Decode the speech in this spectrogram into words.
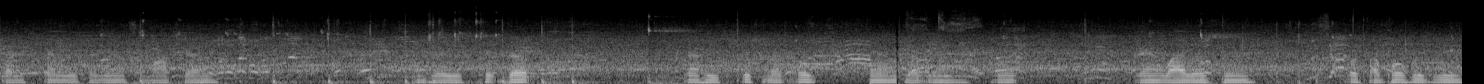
Trying to stand with again from Moscow. Andre is picked up. Now he's pushing up over. And back in. Ran wide open. Works of you.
